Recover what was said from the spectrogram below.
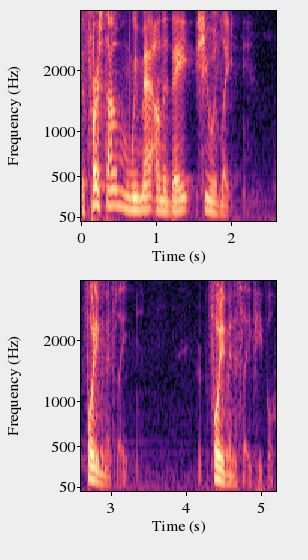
the first time we met on the date, she was late, forty minutes late, forty minutes late, people.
